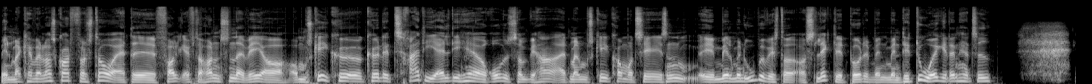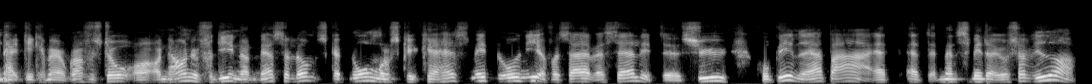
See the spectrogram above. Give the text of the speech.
Men man kan vel også godt forstå, at øh, folk efterhånden sådan er ved at og måske køre, køre lidt træt i alle de her råd, som vi har, at man måske kommer til sådan øh, mellem en ubevidst og slække lidt på det, men, men det duer ikke i den her tid. Nej, det kan man jo godt forstå, og, og navnet fordi, når den er så lumsk, at nogen måske kan have smitten uden i at for sig at være særligt øh, syge. Problemet er bare, at, at man smitter jo så videre,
